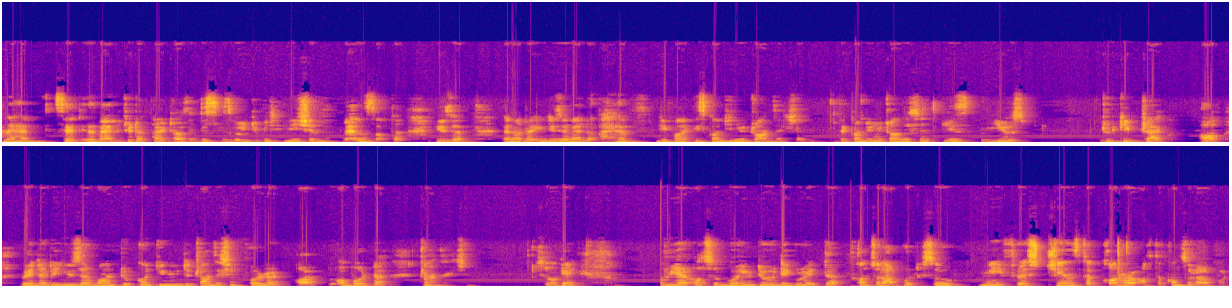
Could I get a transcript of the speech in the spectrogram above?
And I have set a value to the 5000 this is going to be the initial balance of the user. Another integer value I have defined is continue transaction. The continue transaction is used to keep track of whether the user want to continue the transaction further or to abort the transaction. So okay. We are also going to decorate the console output. So me first change the color of the console output.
